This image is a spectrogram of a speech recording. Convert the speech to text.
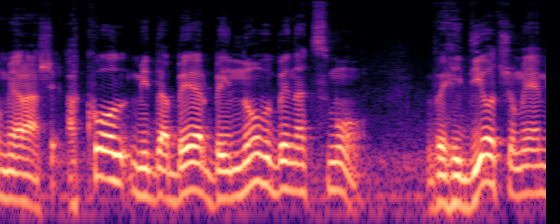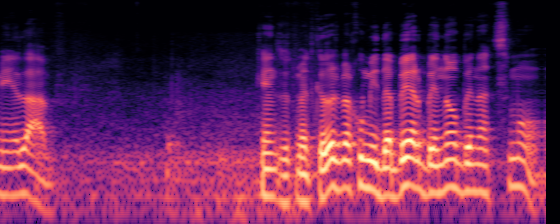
אומר רש"י, הכל מדבר בינו ובין עצמו, והדיוט שומע מאליו. כן, זאת אומרת, הקדוש ברוך הוא מדבר בינו ובין עצמו.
